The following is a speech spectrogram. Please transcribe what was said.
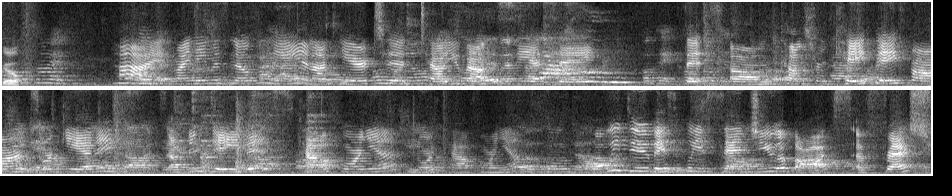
Go. Hi, my name is Novalee, and I'm here to tell you about the CSA that um, comes from Capay Farms Organic. It's up in Davis, California, North California. What we do basically is send you a box of fresh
